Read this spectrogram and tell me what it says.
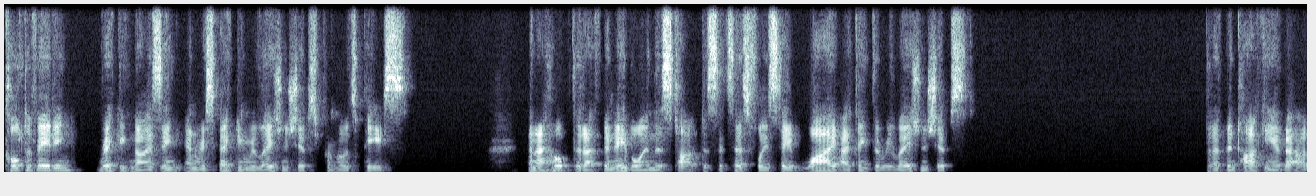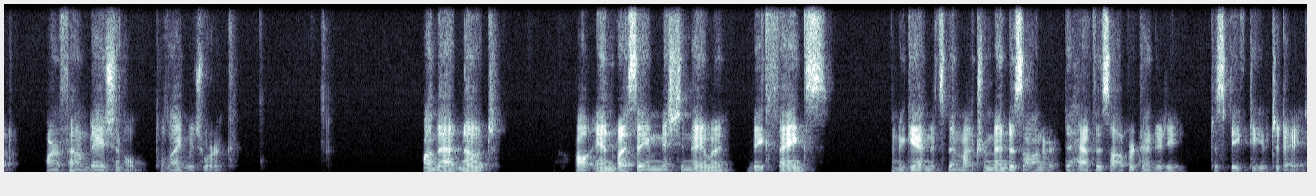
Cultivating recognizing and respecting relationships promotes peace. And I hope that I've been able in this talk to successfully state why I think the relationships that I've been talking about are foundational to language work. On that note, I'll end by saying Mishinewe, big thanks. And again, it's been my tremendous honor to have this opportunity to speak to you today.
